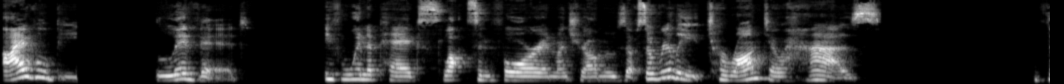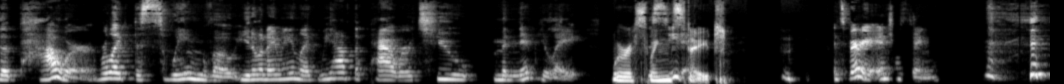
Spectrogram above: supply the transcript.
I will be livid if Winnipeg slots in four and Montreal moves up. So really, Toronto has the power. We're like the swing vote. You know what I mean? Like we have the power to manipulate. We're a swing state. It's very interesting. I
